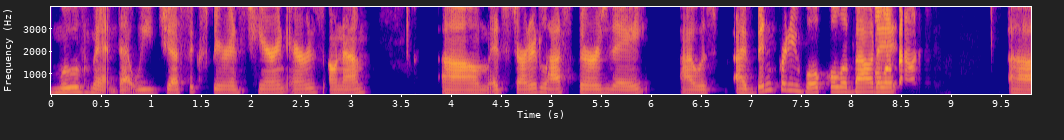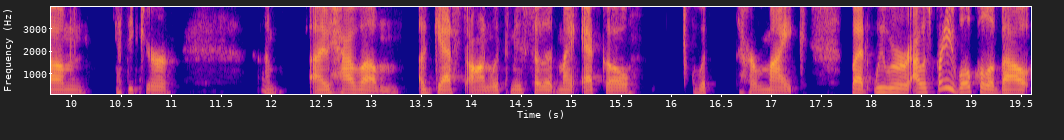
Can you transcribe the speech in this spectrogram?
movement that we just experienced here in Arizona. Um, it started last Thursday. I was I've been pretty vocal about it. Um, I think you're. Um, I have um, a guest on with me so that my echo with her mic, but we were. I was pretty vocal about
